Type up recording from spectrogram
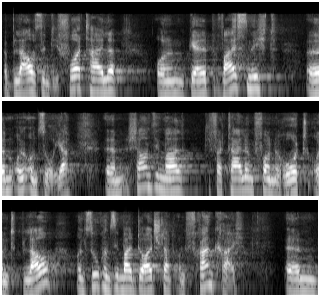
blau sind die Vorteile und gelb weiß nicht ähm, und, und, so. Ja. Ähm, schauen Sie mal die Verteilung von Rot und Blau und suchen Sie mal Deutschland und Frankreich. Ähm,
